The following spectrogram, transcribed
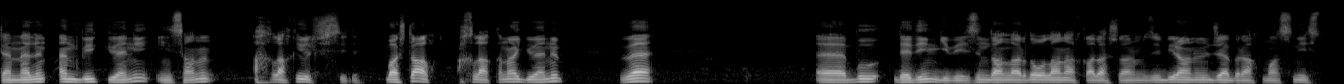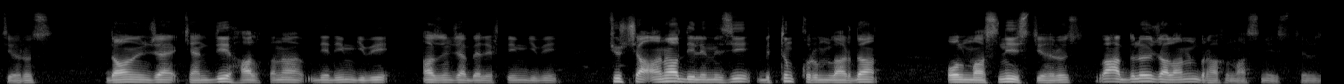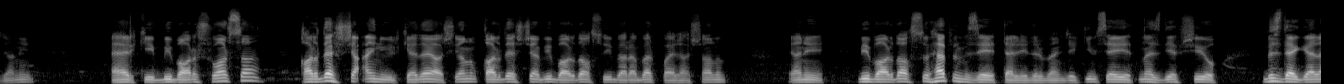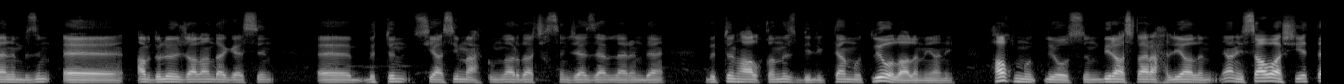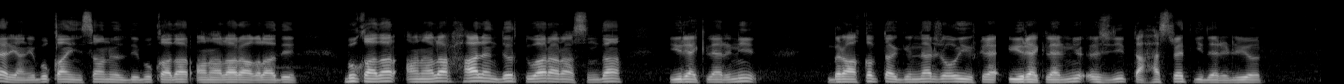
Temelin en büyük güveni insanın ahlaki ölçüsüdür. Başta ah- ahlakına güvenip ve e, bu dediğim gibi zindanlarda olan arkadaşlarımızı bir an önce bırakmasını istiyoruz. Daha önce kendi halkına dediğim gibi az önce belirttiğim gibi Kürtçe ana dilimizi bütün kurumlarda olmasını istiyoruz ve Abdullah Öcalan'ın bırakılmasını istiyoruz. Yani eğer ki bir barış varsa kardeşçe aynı ülkede yaşayalım, kardeşçe bir bardak suyu beraber paylaşalım. Yani bir bardak su hepimize yeterlidir bence. Kimseye yetmez diye bir şey yok. Biz de gelelim bizim eee Abdullah Öcalan da gelsin. eee, bütün siyasi mahkumlar da çıksın cezaevlerinde. Bütün halkımız birlikte mutlu olalım yani. Halk mutlu olsun, biraz ferahlayalım. Yani savaş yeter yani. Bu kadar insan öldü, bu kadar analar ağladı. Bu kadar analar halen dört duvar arasında yüreklerini bırakıp da günlerce o yüre- yüreklerini özleyip de hasret gideriliyor.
